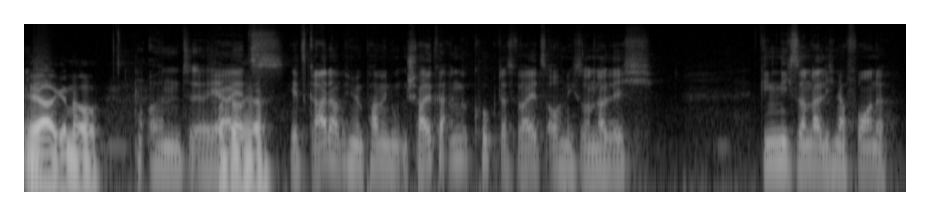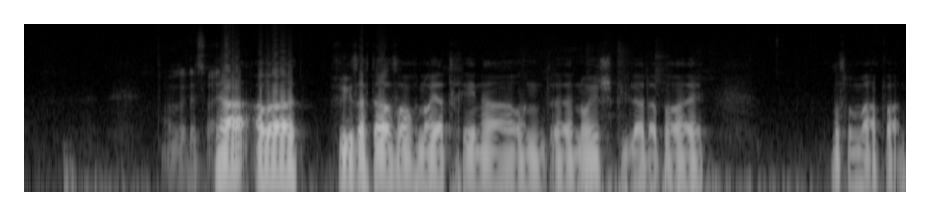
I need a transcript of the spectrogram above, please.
Ja, genau. Und äh, ja, jetzt, jetzt gerade habe ich mir ein paar Minuten Schalke angeguckt. Das war jetzt auch nicht sonderlich, ging nicht sonderlich nach vorne. Also das war ja, aber wie gesagt, da ist auch neuer Trainer und äh, neue Spieler dabei. Muss man mal abwarten.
